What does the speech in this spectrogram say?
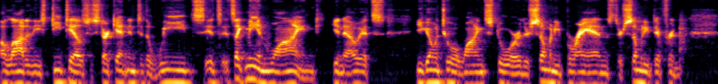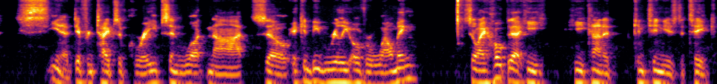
a lot of these details, you start getting into the weeds. It's it's like me and wine, you know, it's you go into a wine store, there's so many brands, there's so many different you know, different types of grapes and whatnot. So it can be really overwhelming. So I hope that he he kind of continues to take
